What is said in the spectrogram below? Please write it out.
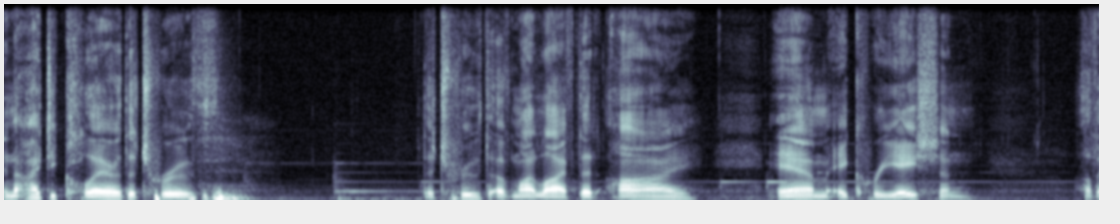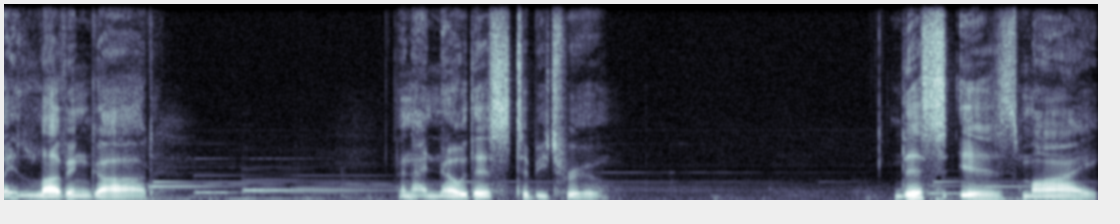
And I declare the truth, the truth of my life, that I am a creation of a loving God. And I know this to be true. This is my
